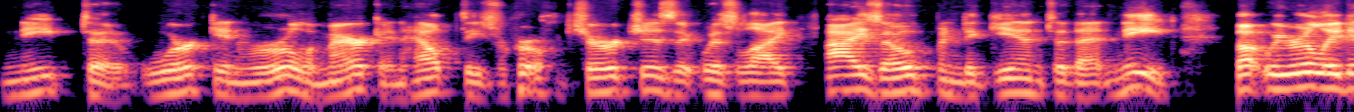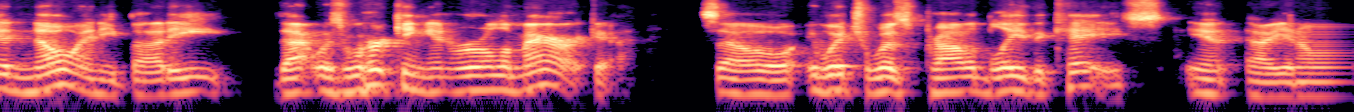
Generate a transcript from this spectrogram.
neat to work in rural America and help these rural churches? It was like eyes opened again to that need. But we really didn't know anybody that was working in rural America. So, which was probably the case, in, uh, you know,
